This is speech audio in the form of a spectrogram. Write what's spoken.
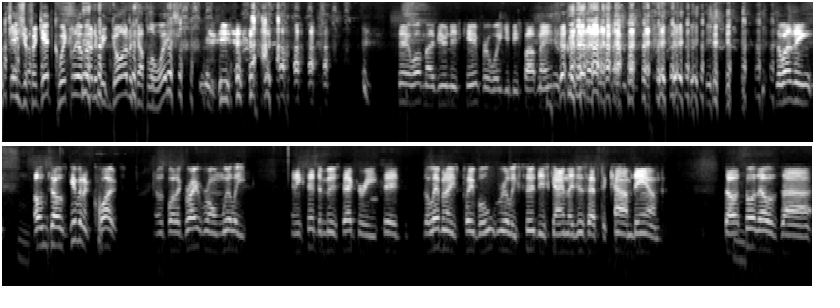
Geez, you forget quickly. I've only been gone a couple of weeks. Tell you what, mate, if you're in this camp for a week, you'd be fat, man. the one thing, I was, I was given a quote. It was by the great Ron Willey, and he said to Moose Zachary, he said, the Lebanese people really suit this game. They just have to calm down. So I thought that was uh,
